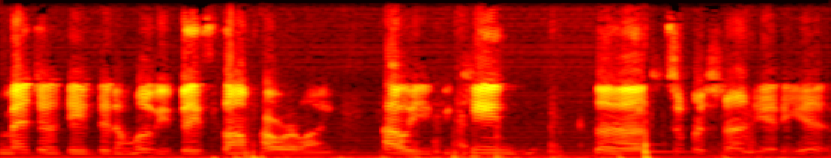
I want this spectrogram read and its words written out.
imagine if they did a movie based on Powerline, how he became the superstar that he is.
